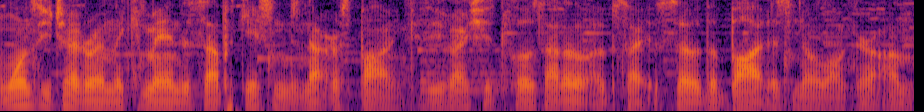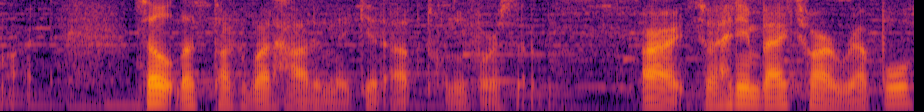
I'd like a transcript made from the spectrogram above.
once you try to run the command, this application did not respond because we've actually closed out of the website, so the bot is no longer online. So let's talk about how to make it up 24-7. Alright, so heading back to our REPL,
